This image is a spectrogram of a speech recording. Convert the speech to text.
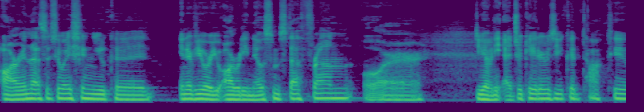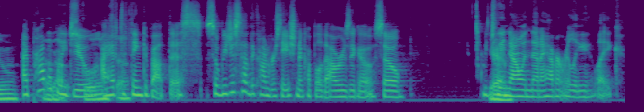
are in that situation you could interview or you already know some stuff from or do you have any educators you could talk to I probably do. I have to think about this. So we just had the conversation a couple of hours ago. So between Yeah. now and then I haven't really like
